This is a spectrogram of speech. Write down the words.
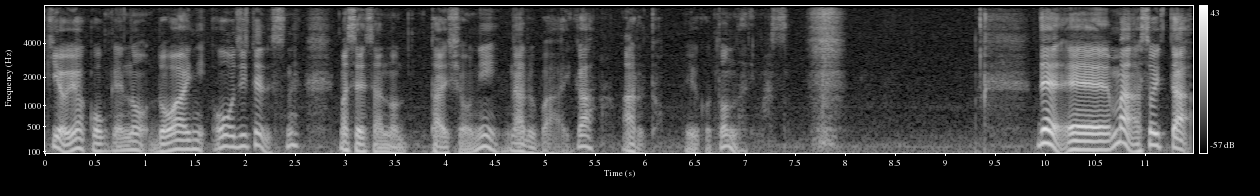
寄与や貢献の度合いに応じてですね、まあ、生産の対象になる場合があるということになります。で、えー、まあそういった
